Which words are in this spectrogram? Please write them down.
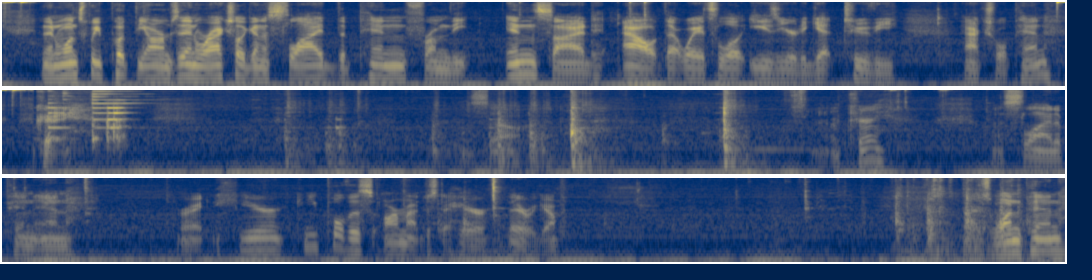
And then once we put the arms in, we're actually gonna slide the pin from the inside out. That way it's a little easier to get to the actual pin. Okay. So, okay. I'm gonna slide a pin in right here. Can you pull this arm out just a hair? There we go. There's one pin.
